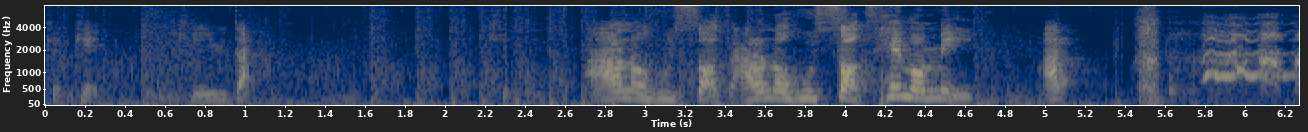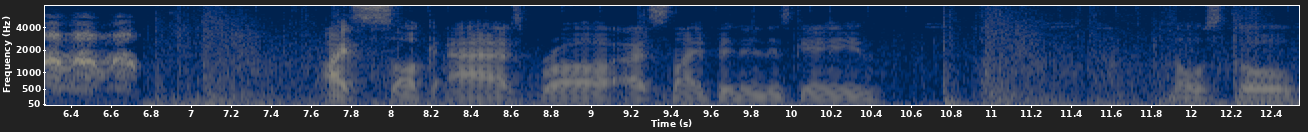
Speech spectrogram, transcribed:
Can, can, can you die? Can- I don't know who sucks. I don't know who sucks. Him or me. I suck ass, bro, at sniping in this game. No scope.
